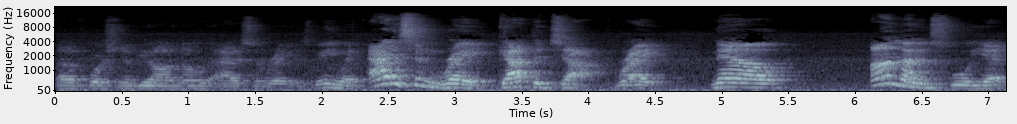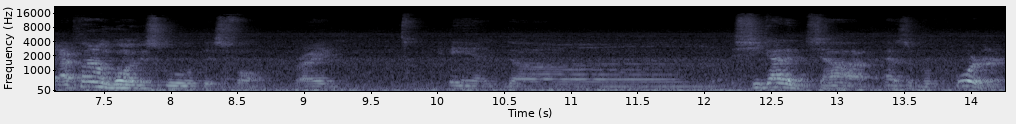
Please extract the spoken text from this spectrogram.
uh, portion of y'all know who Addison Rae is. But anyway, Addison Rae got the job, right? Now, I'm not in school yet. I plan on going to school this fall, right? And um, she got a job as a reporter,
